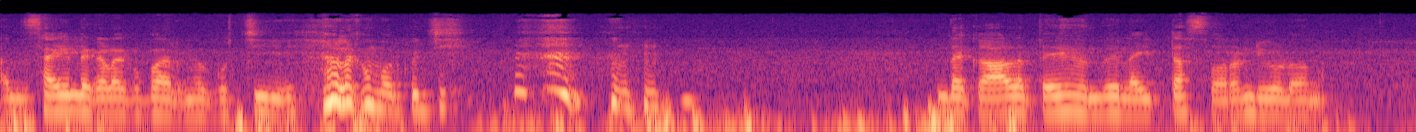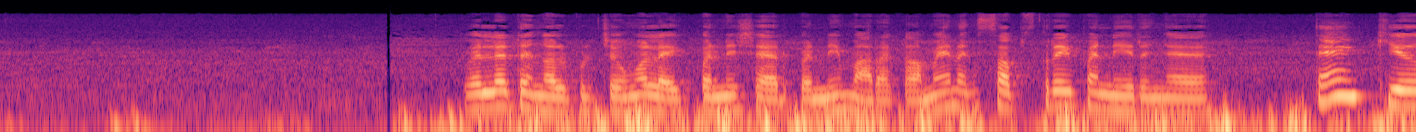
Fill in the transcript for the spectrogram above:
அந்த சைடில் கிடக்கு பாருங்கள் குச்சி விளக்கமாறு குச்சி. இந்த காலத்தையும் வந்து லைட்டாக சுரண்டி விடணும். வெள்ளட்டங்கால் பிடிச்சவங்க லைக் பண்ணி ஷேர் பண்ணி மறக்காமல் எனக்கு சப்ஸ்கிரைப் பண்ணிடுங்க தேங்க்யூ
